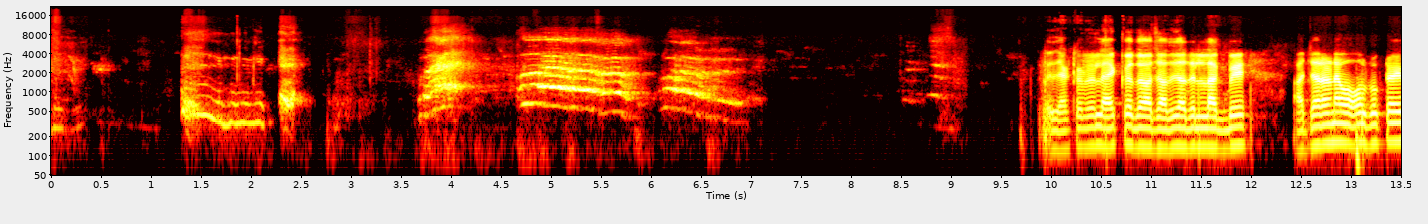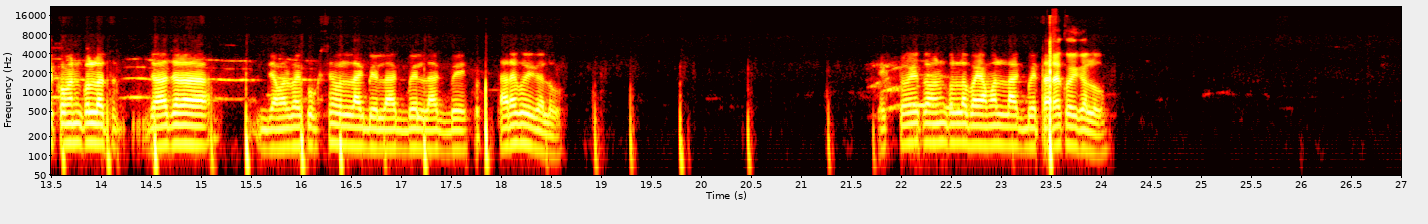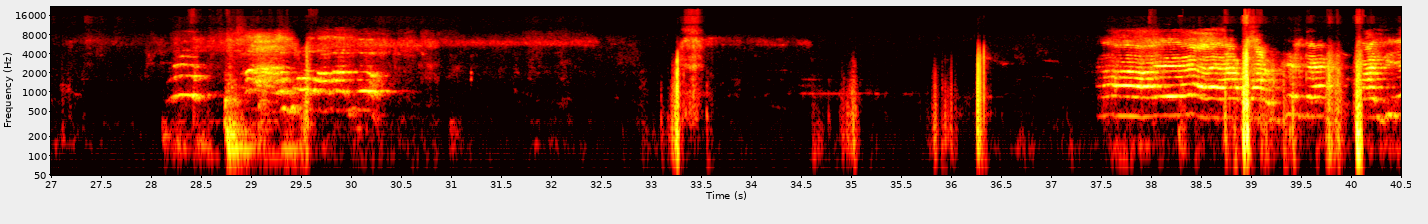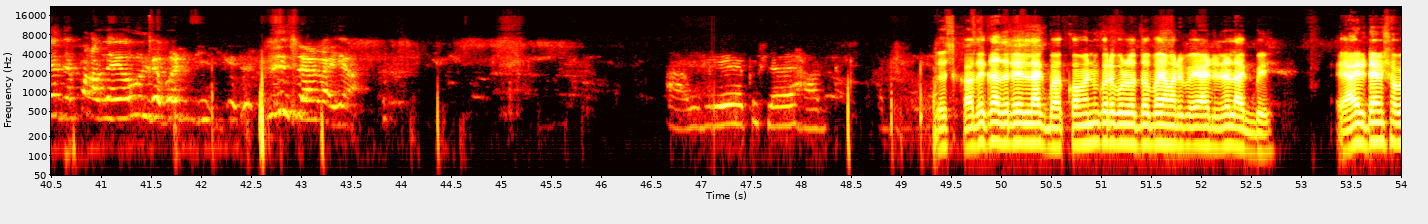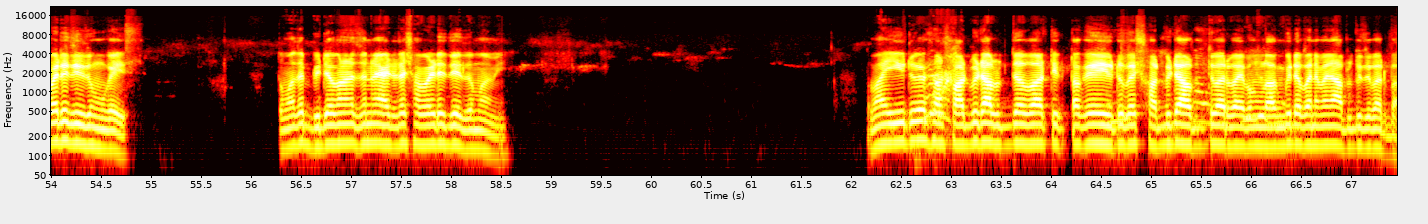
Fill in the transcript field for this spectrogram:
একটা লাইক করে দাও, যাদের যাদের লাগবে। আর যারা না অল্প একটা কমেন্ট করল যারা যারা যে আমার ভাই পক্ষে লাগবে লাগবে লাগবে, তারা কই গেল? একটু আগে কমেন্ট করল ভাই আমার লাগবে তারা কই গেল? কাদের কাদের লাগবে? কমেন্ট করে বলো তো ভাই আমার আইডিটা লাগবে। এই আইডিটা আমি সবাইকে দিয়ে দেবো গাইস তোমাদের ভিডিও বানানোর জন্য আইডিটা সবাইকে দিয়ে দেবো আমি। তোমার ইউটিউবে শর্ট ভিডিও আপলোড দিতে পারবা টিকটকে ইউটিউবে শর্ট ভিডিও আপলোড দিতে পারবা এবং লং ভিডিও বানিয়ে বানিয়ে আপলোড দিতে পারবা।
